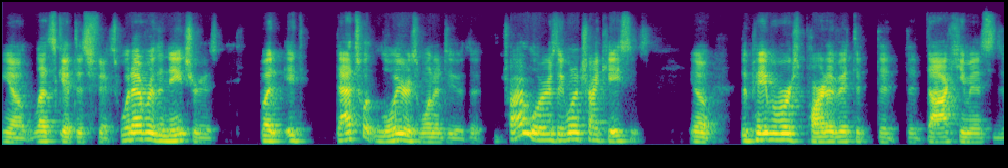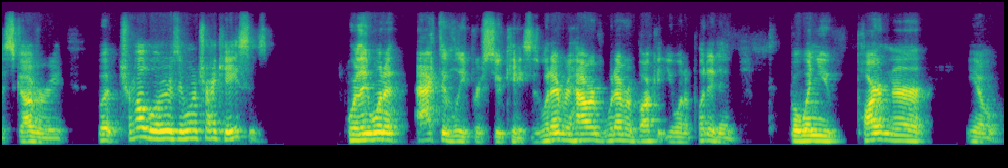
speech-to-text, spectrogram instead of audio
You know let's get this fixed whatever the nature is. But it that's what lawyers want to do. The trial lawyers they want to try cases. You know the paperwork's part of it the, the, the documents the discovery. But trial lawyers they want to try cases. Or they want to actively pursue cases whatever however whatever bucket you want to put it in. But when you partner you know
